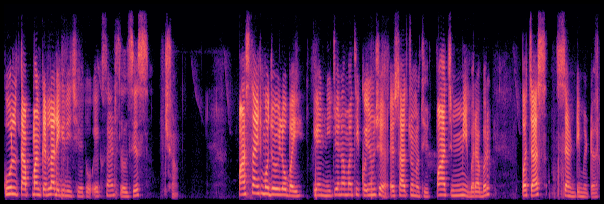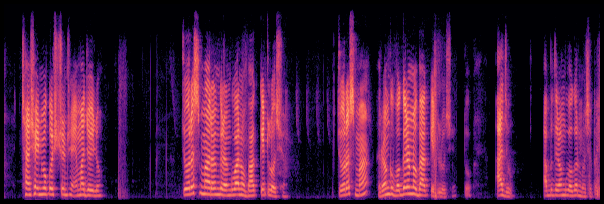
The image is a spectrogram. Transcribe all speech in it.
કુલ તાપમાન કેટલા ડિગ્રી છે? તો એકસાઠ સેલ્સિયસ છે. પાંસઠમો જોઈ લો ભાઈ, કે નીચેનામાંથી કયું છે એ સાચું નથી. પાંચ મી બરાબર પચાસ સેન્ટીમીટર. છાસઠમો ક્વેશ્ચન છે, એમાં જોઈ લો. ચોરસમાં રંગ રંગવાનો ભાગ કેટલો છે? ચોરસમાં રંગ વગરનો ભાગ કેટલો છે? તો આ જો, આ બધો રંગ વગરનો છે ભાઈ.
